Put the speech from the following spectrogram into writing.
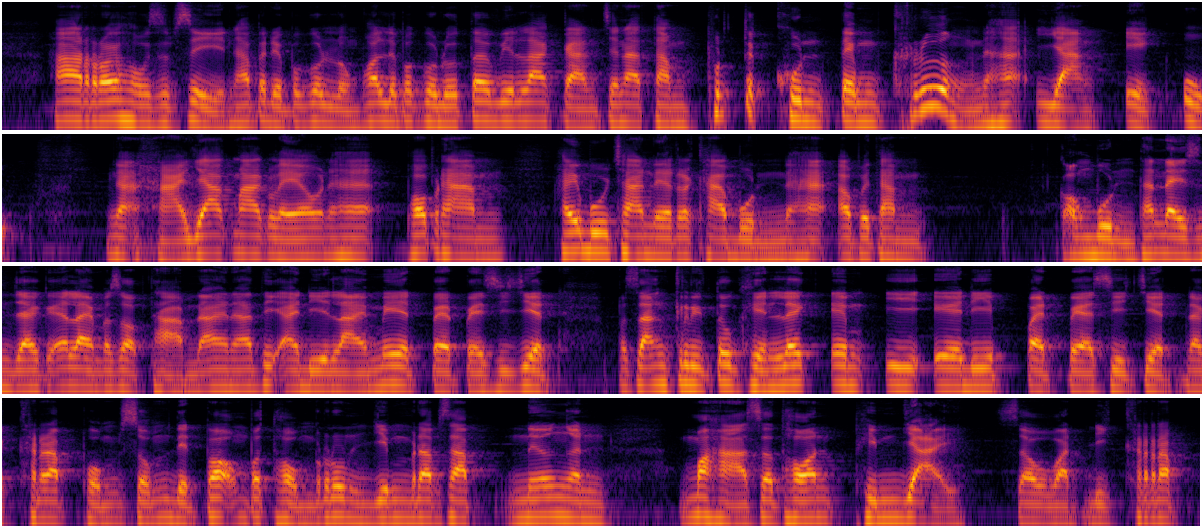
2564นะพระเดชพระคุณหลวงพ่อหรือพระคุณดรวิลาการจนะธรรมพุทธคุณเต็มเครื่องนะฮะอย่างเอกอุนะหายากมากแล้วนะฮะเพราะพระธรรมให้บูชาในราคาบุญนะฮะเอาไปทำกองบุญท่านใดสนใจก็อดไลน์มาสอบถามได้นะที่ ID Line เมธ8847ภาษาอังกฤษตัวเขียนเล็ก M E A D 8847นะครับผมสมเด็จพระองค์ปฐมรุ่นยิ้มรับทรัพย์เนื้อเงิน มหาสะท้อนพิมพ์ใหญ่ สวัสดีครับ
